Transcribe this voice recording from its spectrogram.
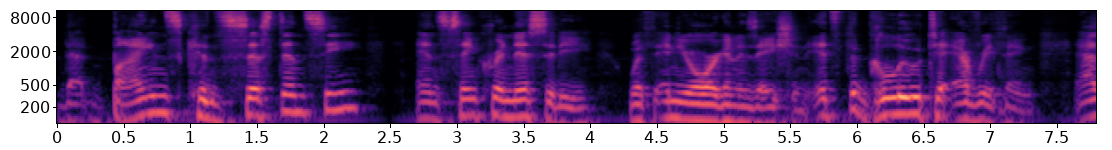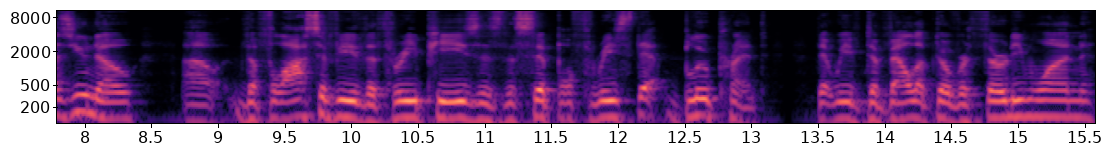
that binds consistency and synchronicity within your organization. It's the glue to everything. As you know, uh, the philosophy of the three P's is the simple three step blueprint that we've developed over 31,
